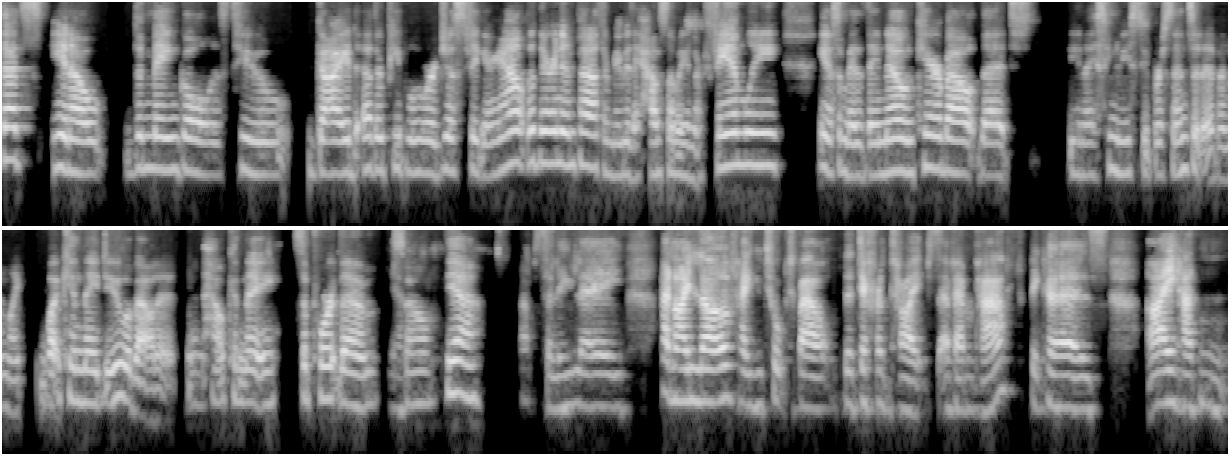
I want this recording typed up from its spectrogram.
that's you know the main goal is to guide other people who are just figuring out that they're an empath or maybe they have somebody in their family you know somebody that they know and care about that you know they seem to be super sensitive and like what can they do about it and how can they support them yeah. so yeah Absolutely. And I love how you talked about the different types of empath because I hadn't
